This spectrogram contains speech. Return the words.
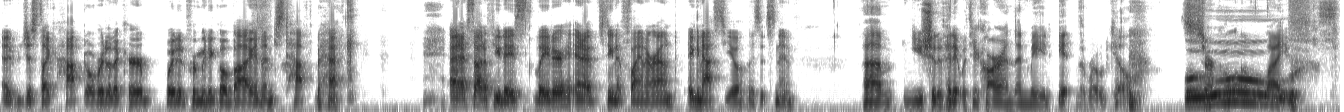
and it just like hopped over to the curb, waited for me to go by, and then just hopped back. And I saw it a few days later, and I've seen it flying around. Ignacio is its name. Um, you should have hit it with your car and then made it the roadkill. circle of life.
